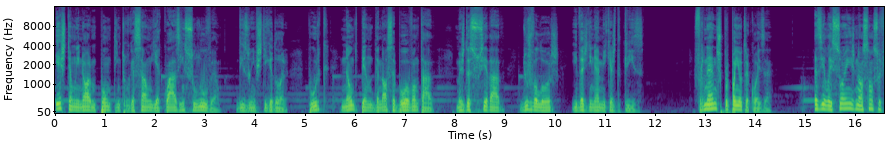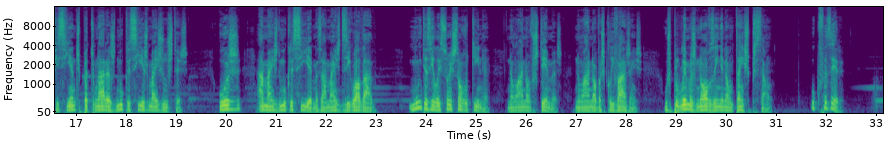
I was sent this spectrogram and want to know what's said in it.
Este é um enorme ponto de interrogação e é quase insolúvel, diz o investigador, porque não depende da nossa boa vontade, mas da sociedade, dos valores e das dinâmicas de crise. Fernandes propõe outra coisa As eleições não são suficientes para tornar as democracias mais justas. Hoje há mais democracia, mas há mais desigualdade. Muitas eleições são rotina, não há novos temas, não há novas clivagens. Os problemas novos ainda não têm expressão. O que fazer?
